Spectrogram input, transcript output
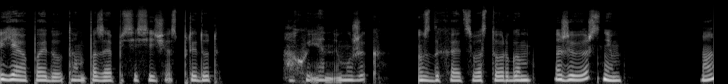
я пойду, там по записи сейчас придут». «Охуенный мужик», — вздыхает с восторгом. Живешь с ним?» «А?»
